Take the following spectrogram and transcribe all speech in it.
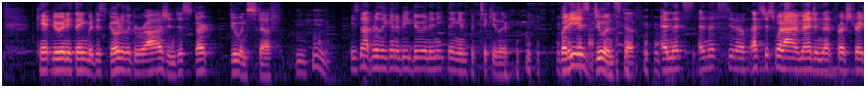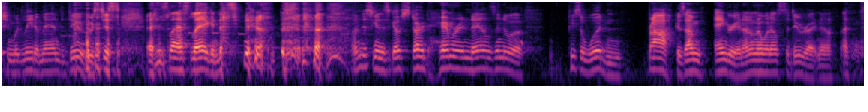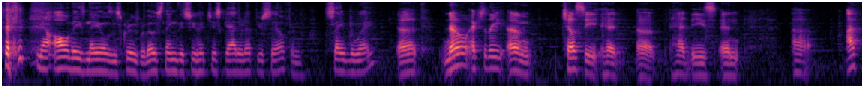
can't do anything but just go to the garage and just start doing stuff. Mm-hmm. He's not really going to be doing anything in particular, but he is doing stuff, and that's and that's you know that's just what I imagine that frustration would lead a man to do, who's just at his last leg and doesn't. You know, I'm just gonna go start hammering nails into a piece of wood and rah, cause I'm angry and I don't know what else to do right now. Now, all these nails and screws, were those things that you had just gathered up yourself and saved away? Uh, no, actually, um, Chelsea had uh, had these, and uh, I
